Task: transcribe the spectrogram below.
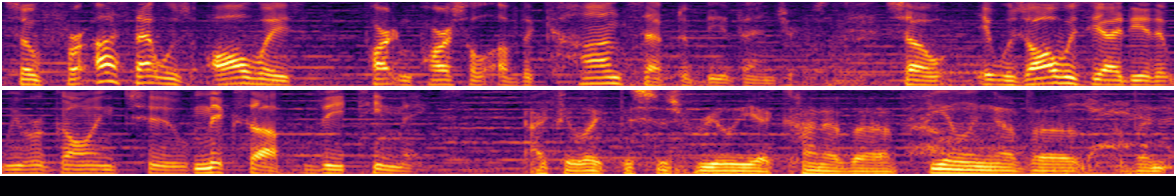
So for us, that was always part and parcel of the concept of the Avengers. So it was always the idea that we were going to mix up the teammates. I feel like this is really a kind of a feeling of, a, of an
